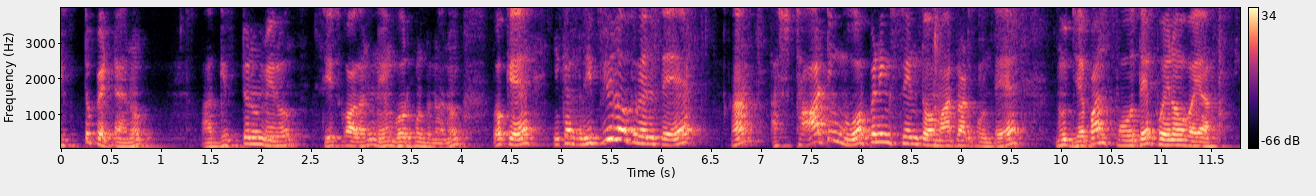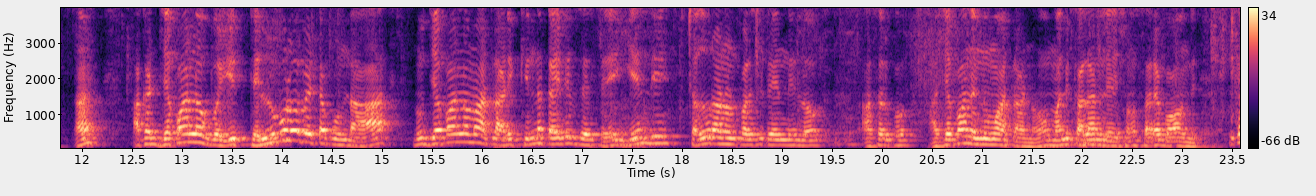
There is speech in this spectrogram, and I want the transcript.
గిఫ్ట్ పెట్టాను. ఆ గిఫ్ట్ను మీరు తీసుకోవాలని నేను కోరుకుంటున్నాను. ఓకే ఇక రివ్యూలోకి వెళ్తే ఆ స్టార్టింగ్ ఓపెనింగ్ సీన్తో మాట్లాడుకుంటే నువ్వు జపాన్ పోతే పోయినావు భయ్యా. అక్కడ జపాన్లోకి పోయి తెలుగులో పెట్టకుండా నువ్వు జపాన్లో మాట్లాడి కింద టైటిల్స్ వేస్తే ఏంది? చదువు రానున్న పరిస్థితి ఏంది లో అసలు ఆ జపాన్ ఎందుకు మాట్లాడినావు? మళ్ళీ కలర్ లేసాం సరే బాగుంది. ఇక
